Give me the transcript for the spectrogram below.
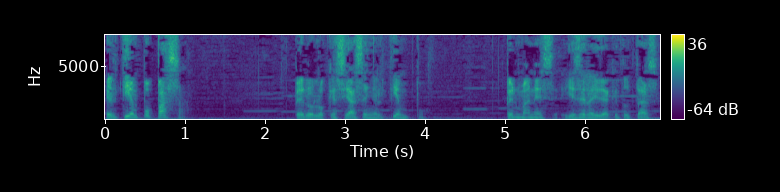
el tiempo pasa, pero lo que se hace en el tiempo permanece. Y esa es la idea que tú estás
